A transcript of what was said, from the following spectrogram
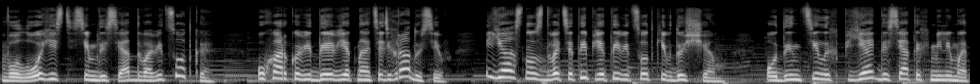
вологість 72%. У Харкові 19 градусів, ясно з 25% дощем, 1,5 мм,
